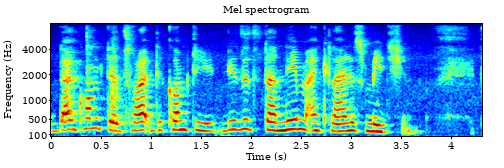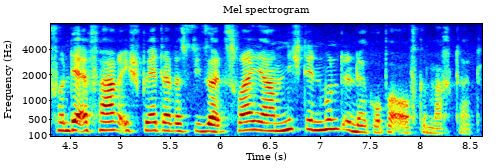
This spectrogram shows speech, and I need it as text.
Dann kommt der zweite, kommt die, die sitzt daneben ein kleines Mädchen. Von der erfahre ich später, dass die seit zwei Jahren nicht den Mund in der Gruppe aufgemacht hat.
